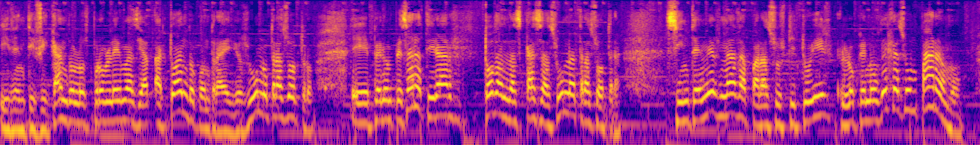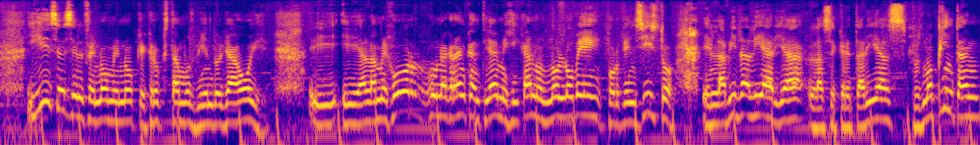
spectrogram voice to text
identificando los problemas y actuando contra ellos, uno tras otro. Eh, pero empezar a tirar todas las casas una tras otra, sin tener nada para sustituir, lo que nos deja es un páramo. Y ese es el fenómeno que creo que estamos viendo ya hoy. Y, a lo mejor una gran cantidad de mexicanos no lo ve, porque insisto, en la vida diaria las secretarías pues no pintan.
